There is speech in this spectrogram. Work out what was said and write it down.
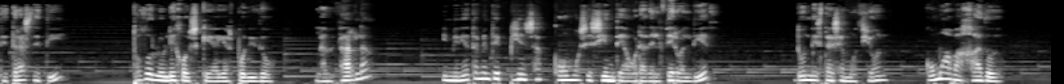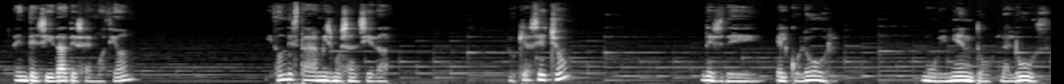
detrás de ti, todo lo lejos que hayas podido lanzarla, inmediatamente piensa cómo se siente ahora del 0 al 10, dónde está esa emoción, cómo ha bajado la intensidad de esa emoción? ¿Y dónde está ahora mismo esa ansiedad? Lo que has hecho desde el color, movimiento, la luz,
